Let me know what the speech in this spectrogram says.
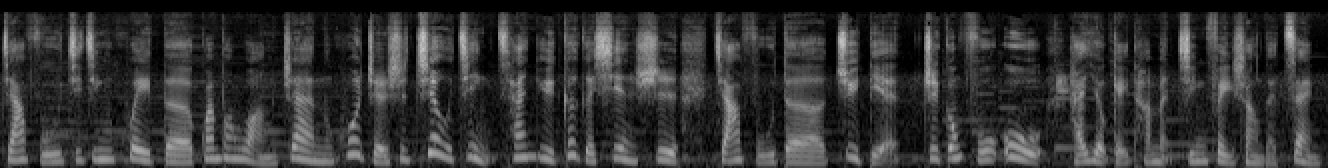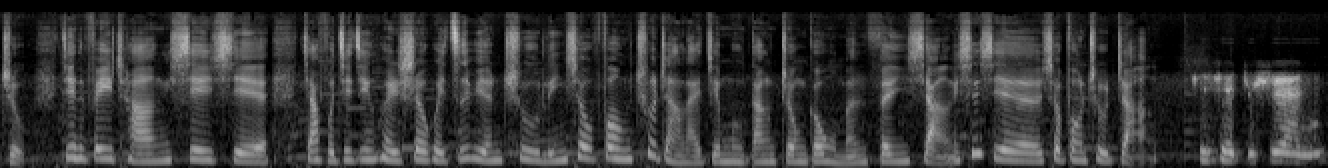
家福基金会的官方网站，或者是就近参与各个县市家福的据点志工服务，还有给他们经费上的赞助。今天非常谢谢家。福基金会社会资源处林秀凤处长来节目当中跟我们分享，谢谢秀凤处长，谢谢主持人。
